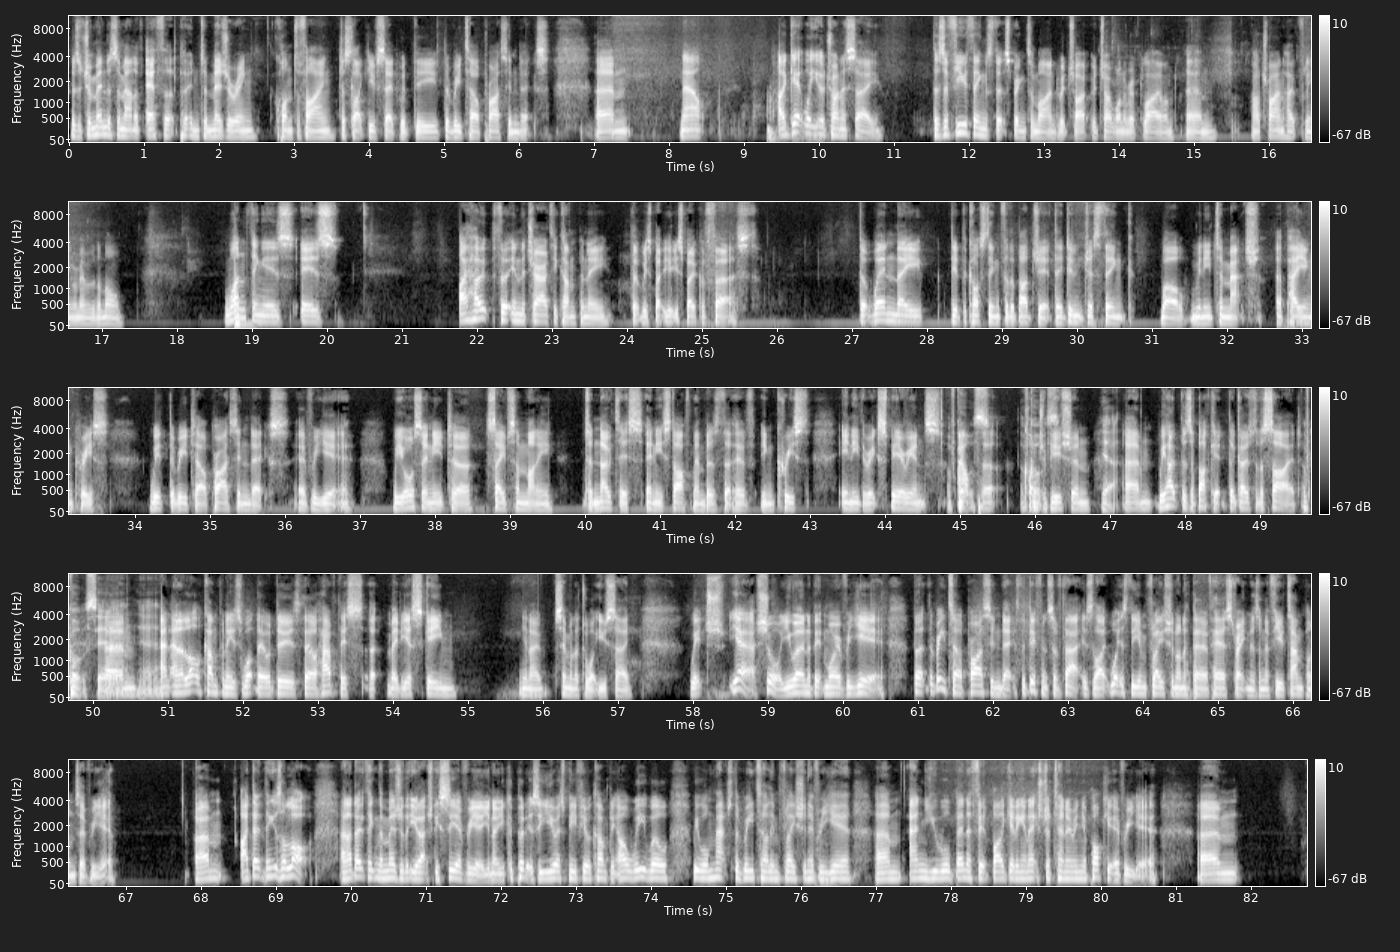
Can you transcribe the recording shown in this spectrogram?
there's a tremendous amount of effort put into measuring quantifying just like you've said with the the retail price index. Um, now i get what you're trying to say. There's a few things that spring to mind which i which i want to reply on. Um, i'll try and hopefully remember them all. One thing is is i hope that in the charity company that we spoke you spoke of first that when they did the costing for the budget, they didn't just think, well, we need to match a pay increase with the retail price index every year. We also need to save some money to notice any staff members that have increased in either experience, Of course. output, Of course. contribution. Yeah. Um, we hope there's a bucket that goes to the side. Of course, yeah, Um, yeah, yeah. And, and a lot of companies, what they'll do is they'll have this uh, maybe a scheme, you know, similar to what you say, which, yeah, sure, you earn a bit more every year. But the retail price index, the difference of that is like, what is the inflation on a pair of hair straighteners and a few tampons every year? Um, I don't think it's a lot, and I don't think the measure that you'd actually see every year. You know, you could put it as a USP for your company. Oh, we will, we will match the retail inflation every year, um, and you will benefit by getting an extra tenner in your pocket every year. Um,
